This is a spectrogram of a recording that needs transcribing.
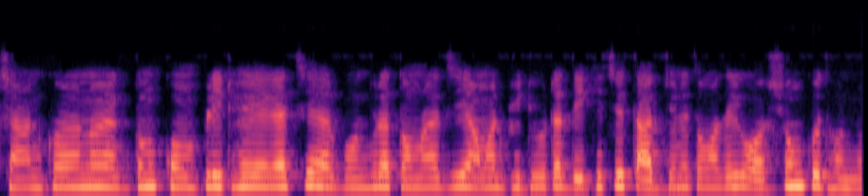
চান করানো একদম কমপ্লিট হয়ে গেছে। আর বন্ধুরা, তোমরা যে আমার ভিডিওটা দেখেছ, তার জন্য তোমাদেরকে অসংখ্য ধন্যবাদ।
